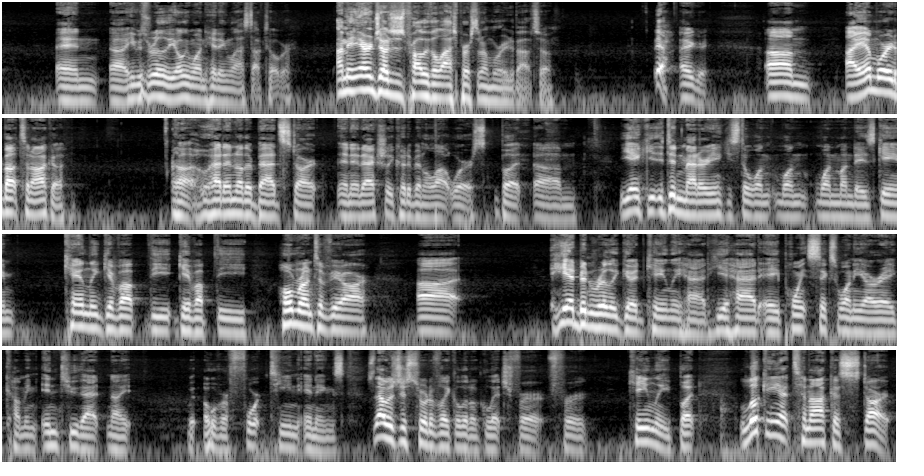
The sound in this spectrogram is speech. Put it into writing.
and uh, he was really the only one hitting last October. I mean, Aaron Judge is probably the last person I'm worried about. So Yeah, I agree. Um, I am worried about Tanaka, uh, who had another bad start, and it actually could have been a lot worse. But um, Yankee, it didn't matter. Yankees still won, won, won Monday's game. Kahnle give up the gave up the home run to VR. Uh, he had been really good. Kahnle had he had a .61 ERA coming into that night with over 14 innings. So that was just sort of like a little glitch for for Kahnle. But looking at Tanaka's start,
